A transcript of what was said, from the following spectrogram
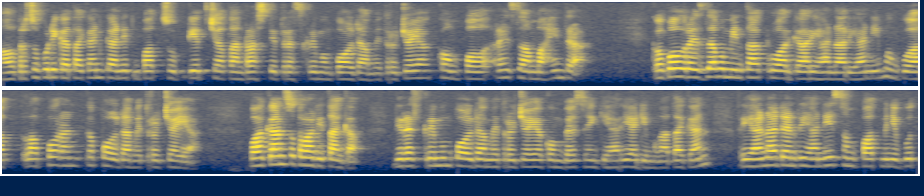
Hal tersebut dikatakan Kanit 4 Subdit Jatan Ras di Treskrimum Polda Metro Jaya, Kompol Reza Mahendra. Kompol Reza meminta keluarga Rihana Rihani membuat laporan ke Polda Metro Jaya. Bahkan setelah ditangkap, di Reskrimum Polda Metro Jaya Kombes Hengki Haryadi mengatakan Rihana dan Rihani sempat menyebut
